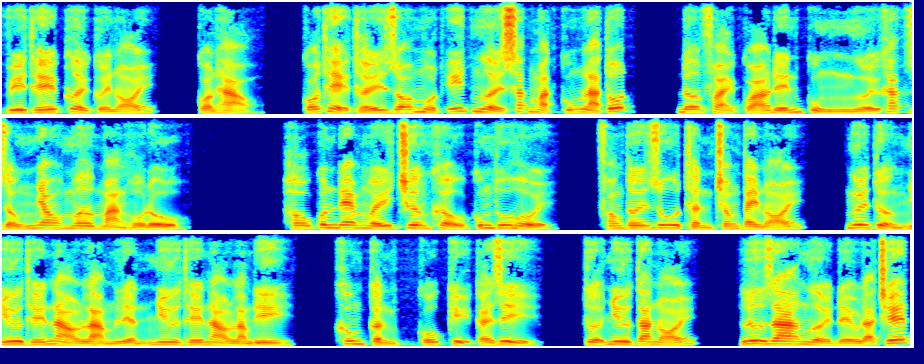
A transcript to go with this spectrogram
Vì thế cười cười nói, còn hảo, có thể thấy rõ một ít người sắc mặt cũng là tốt, đỡ phải quá đến cùng người khác giống nhau mơ màng hồ đồ. Hậu quân đem mấy trương khẩu cung thu hồi, phóng tới du thần trong tay nói, ngươi tưởng như thế nào làm liền như thế nào làm đi, không cần cố kỵ cái gì, tựa như ta nói, lư ra người đều đã chết,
